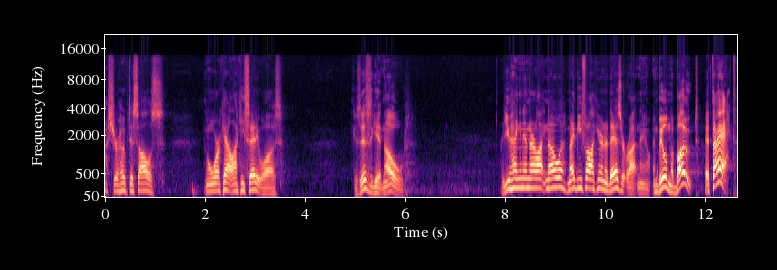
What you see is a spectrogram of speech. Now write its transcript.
I sure hope this all is going to work out like he said it was. Because this is getting old. Are you hanging in there like Noah? Maybe you feel like you're in a desert right now and building a boat at that.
